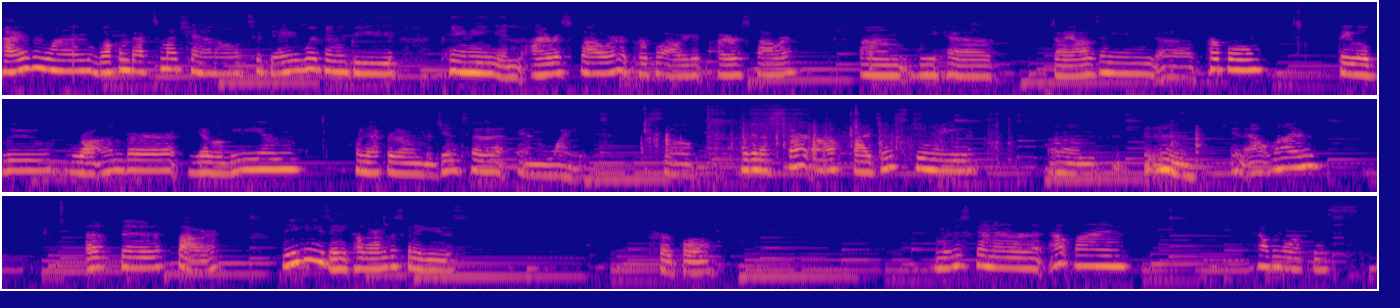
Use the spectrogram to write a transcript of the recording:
Hi everyone, welcome back to my channel. Today we're going to be painting an iris flower, a purple iris flower. Um, we have dioxazine uh, purple, phthalo blue, raw umber, yellow medium, quinacridone magenta, and white. So we're going to start off by just doing um, an outline of the flower. And you can use any color. I'm just going to use purple. And we're just going to outline how we want this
